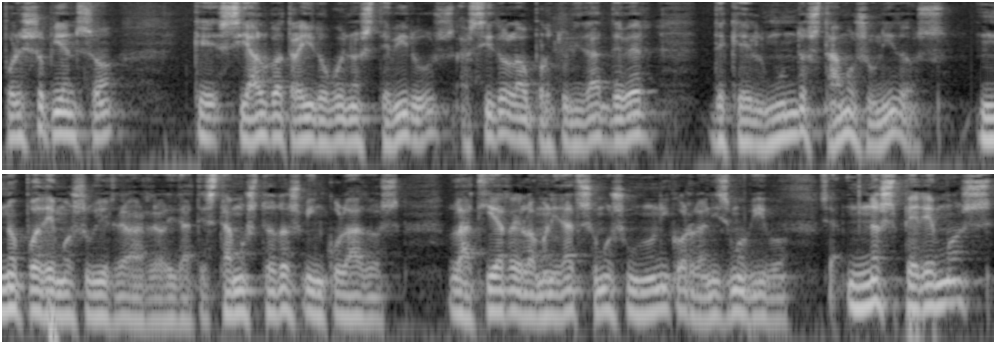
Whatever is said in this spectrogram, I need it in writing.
Por eso pienso que si algo ha traído bueno este virus ha sido la oportunidad de ver de que el mundo estamos unidos. No podemos huir de la realidad, estamos todos vinculados. La Tierra y la humanidad somos un único organismo vivo. No esperemos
